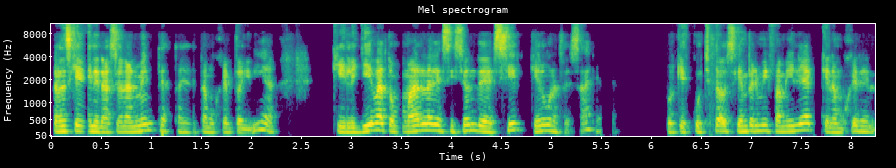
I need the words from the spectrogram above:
transgeneracionalmente hasta esta mujer de hoy día, que le lleva a tomar la decisión de decir que era una cesárea. Porque he escuchado siempre en mi familia que las mujeres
